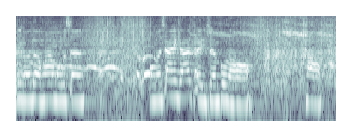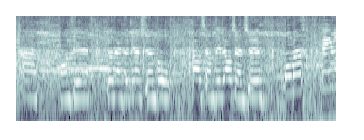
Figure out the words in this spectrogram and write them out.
你们的欢呼声。我们现在应该可以宣布了哦。好，黄杰就在这边宣布，高雄第六选区，我们赢了，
